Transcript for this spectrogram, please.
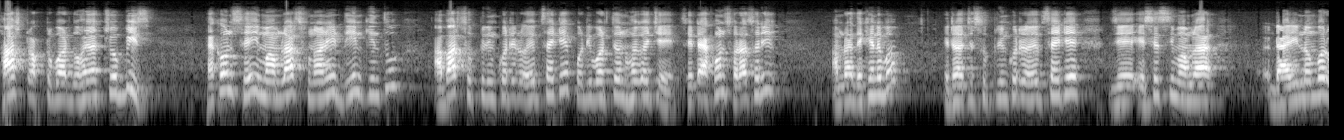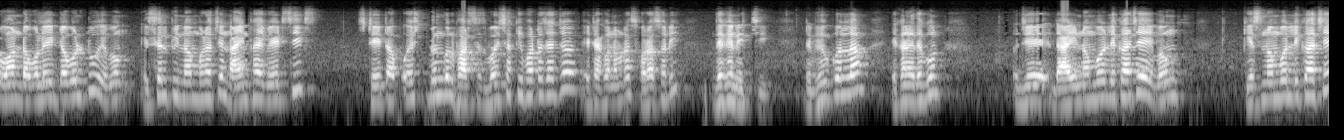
ফার্স্ট অক্টোবর দু হাজার চব্বিশ। এখন সেই মামলার শুনানির দিন কিন্তু আবার সুপ্রিম কোর্টের ওয়েবসাইটে পরিবর্তন হয়ে গেছে। সেটা এখন সরাসরি আমরা দেখে নেব। এটা হচ্ছে সুপ্রিম কোর্টের ওয়েবসাইটে যে এসএসসি মামলার diary number one double eight double two এবং এসএলপি নম্বর হচ্ছে nine five eight six state of West Bengal versus Baishakhi Bhattacharya. এটা এখন আমরা সরাসরি দেখে নিচ্ছি। এটা ভিউ করলাম। এখানে দেখুন যে ডায়েরি নম্বর লেখা আছে এবং কেস নম্বর লেখা আছে।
